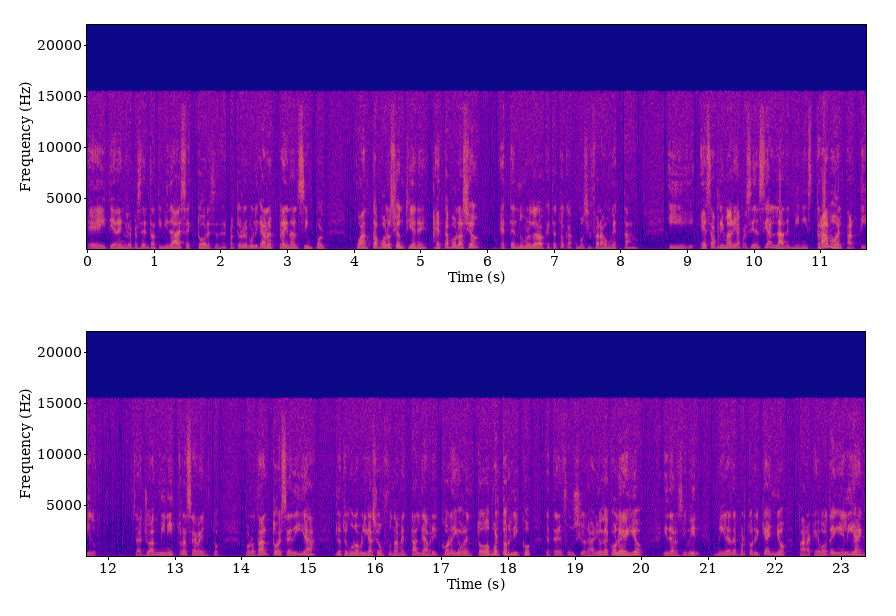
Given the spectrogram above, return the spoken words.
Eh, y tienen representatividad de sectores. El Partido Republicano es plain and simple. ¿Cuánta población tiene esta población? Este es el número de lo que te toca como si fueras un Estado. Y esa primaria presidencial la administramos el partido. O sea, yo administro ese evento. Por lo tanto, ese día yo tengo una obligación fundamental de abrir colegios en todo Puerto Rico, de tener funcionarios de colegio y de recibir miles de puertorriqueños para que voten y elijan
